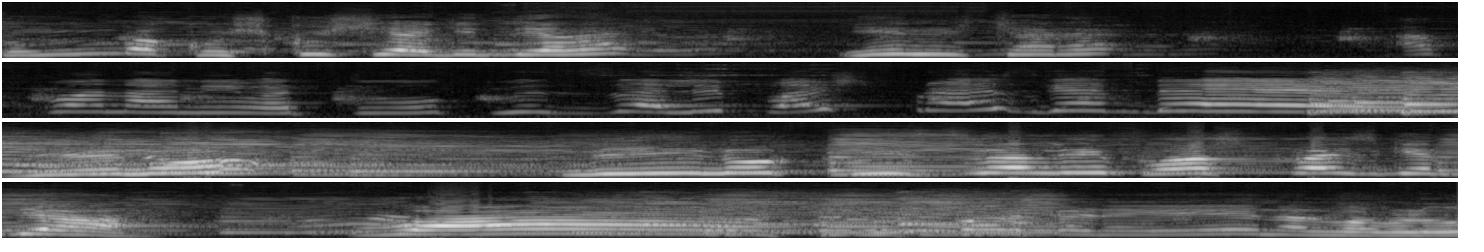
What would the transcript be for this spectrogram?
ತುಂಬಾ ಖುಷಿ ಖುಷಿಯಾಗಿದ್ಯಲ್ಲ ಏನು ವಿಚಾರ? ಅಪ್ಪ ನಾನು ಇವತ್ತು ಕ್ವಿಜ್ ಅಲ್ಲಿ ಫಸ್ಟ್ ಪ್ರೈಸ್ ಗೆದ್ದೆ. ಏನು? ನೀನು ಕ್ವಿಜ್ ಅಲ್ಲಿ ಫಸ್ಟ್ ಪ್ರೈಸ್ ಗೆದ್ದ್ಯಾ? ವಾ ಸೂಪರ್ ಕಣೆ ನನ್ನ ಮಗಳು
